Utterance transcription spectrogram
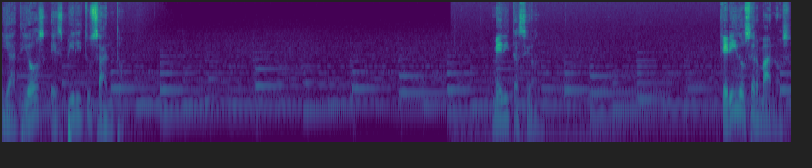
y a Dios Espíritu Santo. Meditación Queridos hermanos,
